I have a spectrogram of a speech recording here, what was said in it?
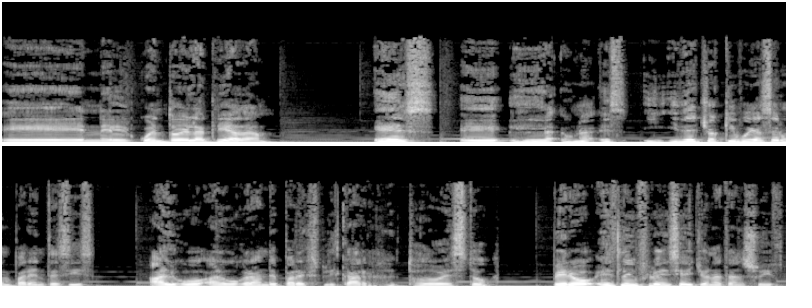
eh, en el cuento de la criada es, eh, una, es y, de hecho aquí voy a hacer un paréntesis, algo, algo grande para explicar todo esto, pero es la influencia de Jonathan Swift.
